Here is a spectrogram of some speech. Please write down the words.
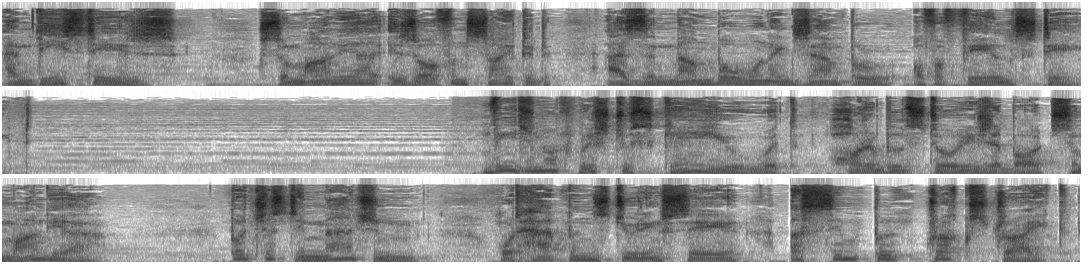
And these days, Somalia is often cited as the number one example of a failed state. We do not wish to scare you with horrible stories about Somalia, but just imagine what happens during, say, a simple truck strike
